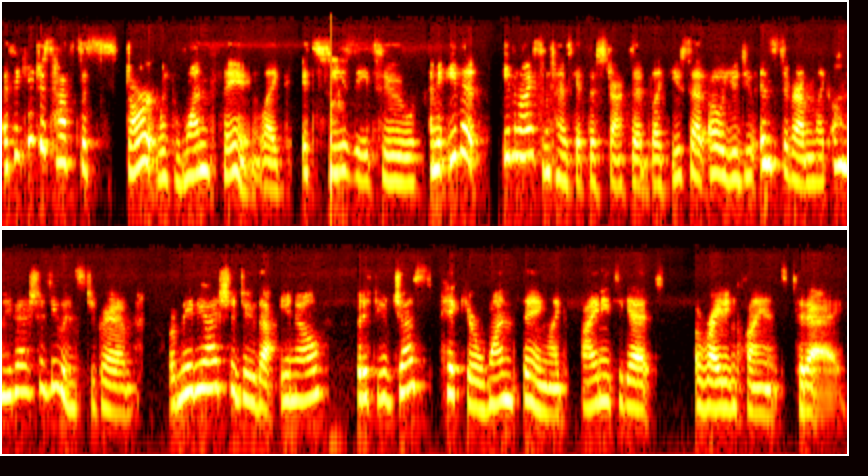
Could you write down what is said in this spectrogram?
I think you just have to start with one thing. Like it's easy to i mean even even i sometimes get distracted. Like you said oh you do instagram. I'm like oh maybe i should do instagram or maybe i should do that you know? But if you just pick your one thing like i need to get a writing client today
